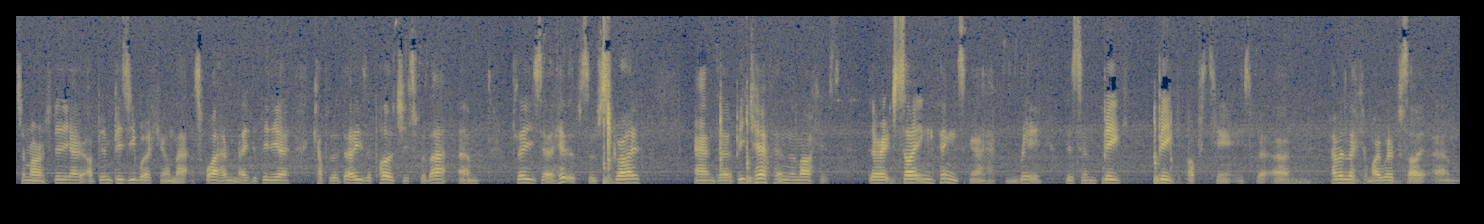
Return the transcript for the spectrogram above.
tomorrow's video. I've been busy working on that. That's why I haven't made a video couple of days. Apologies for that. Um, please uh, hit subscribe and uh, be careful in the markets. There are exciting things going to happen, really. There's some big, big opportunities. But uh, have a look at my website. Um,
